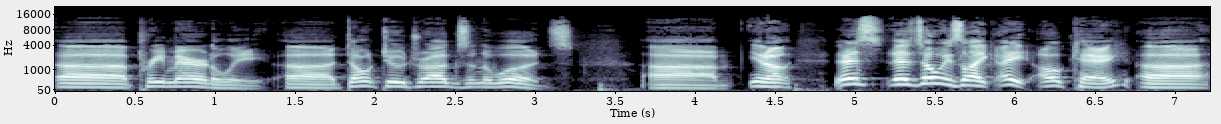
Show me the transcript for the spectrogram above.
uh, premaritally. Uh, don't do drugs in the woods. Um, you know, there's there's always like, hey, okay, uh,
